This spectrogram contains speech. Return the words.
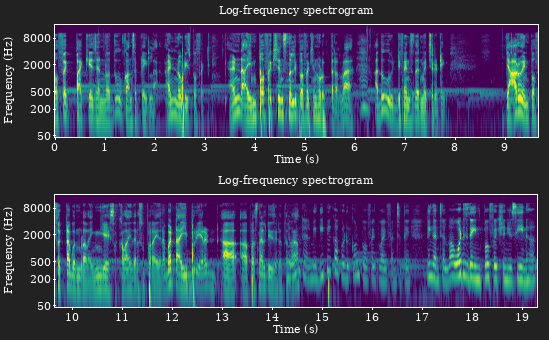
ಪರ್ಫೆಕ್ಟ್ ಪ್ಯಾಕೇಜ್ ಅನ್ನೋದು ಕಾನ್ಸೆಪ್ಟೇ ಇಲ್ಲ. And nobody is perfect and ಆ ಇಂಪರ್ಫೆಕ್ಷನ್ಸ್ನಲ್ಲಿ ಪರ್ಫೆಕ್ಷನ್ ಹುಡುಕ್ತಾರಲ್ವಾ? ಅದು ಡಿಫೆನ್ಸ್ ದರ್ ಮೆಚುರಿಟಿ ಯಾರು ಏನು ಪರ್ಫೆಕ್ಟಾಗಿ ಬಂದ್ಬಿಡಲ್ಲ. ಹಿಂಗೆ ಇದ್ದಾರೆ ಸೂಪರ್ ಆಗಿದ್ದಾರೆ ಬಟ್ ಆ ಇಬ್ಬರು ಎರಡು ಪರ್ಸ್ನಾಲಿಟೀಸ್ ಇರುತ್ತಲ್ಲ. ಮಿ ದೀಪಿಕಾ ಪಡ್ಕೊಂಡು ಪರ್ಫೆಕ್ಟ್ ವೈಫ್ ಅನ್ಸುತ್ತೆ. ನಿಂಗೆ ಅನ್ಸಲ್ವಾ? What is the imperfection you seen her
